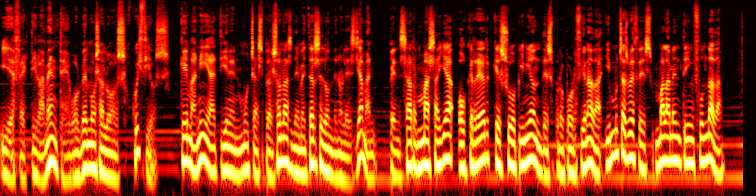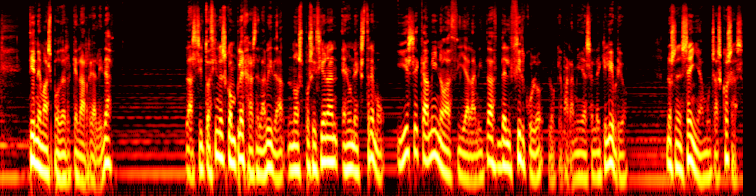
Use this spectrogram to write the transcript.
Y efectivamente, volvemos a los juicios. ¿Qué manía tienen muchas personas de meterse donde no les llaman, pensar más allá o creer que su opinión desproporcionada y muchas veces malamente infundada tiene más poder que la realidad? Las situaciones complejas de la vida nos posicionan en un extremo y ese camino hacia la mitad del círculo, lo que para mí es el equilibrio, nos enseña muchas cosas.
